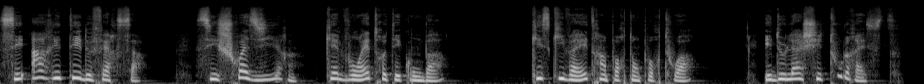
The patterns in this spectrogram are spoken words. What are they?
c'est arrêter de faire ça. C'est choisir quels vont être tes combats, qu'est-ce qui va être important pour toi, et de lâcher tout le reste.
